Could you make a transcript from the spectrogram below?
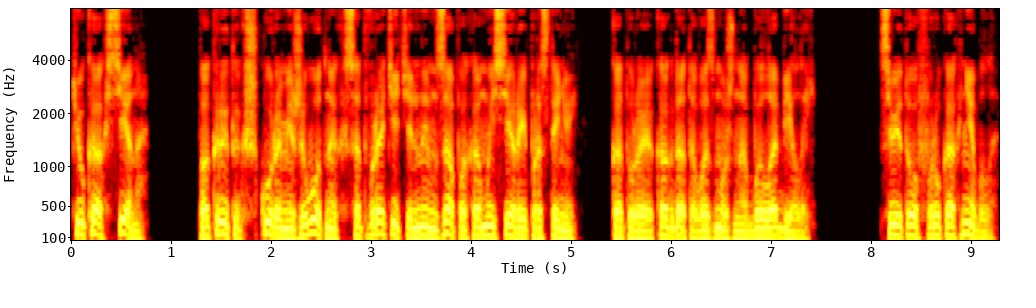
тюках сена, покрытых шкурами животных с отвратительным запахом и серой простыней, которая когда-то, возможно, была белой. Цветов в руках не было,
